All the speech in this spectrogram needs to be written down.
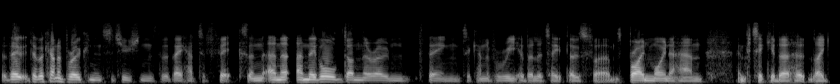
They, they were kind of broken institutions that they had to fix, and and and they've all done their own thing to kind of rehabilitate those firms. Brian Moynihan, in particular, had like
